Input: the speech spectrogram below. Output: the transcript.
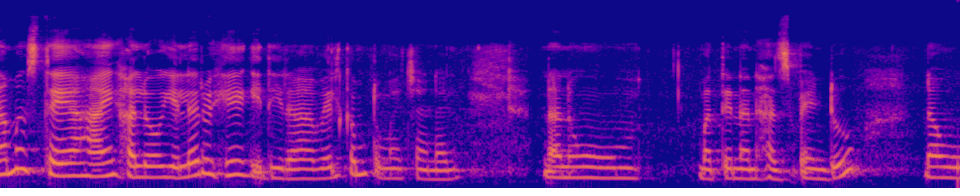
ನಮಸ್ತೆ, ಹಾಯ್, ಹಲೋ, ಎಲ್ಲರೂ ಹೇಗಿದ್ದೀರಾ? ವೆಲ್ಕಮ್ ಟು ಮೈ ಚಾನಲ್ ನಾನು ಮತ್ತು ನನ್ನ ಹಸ್ಬೆಂಡು ನಾವು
